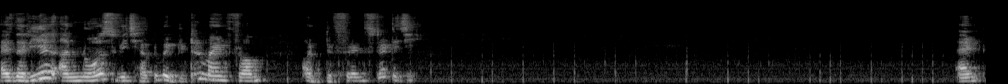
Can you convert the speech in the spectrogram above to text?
as the real unknowns which have to be determined from a different strategy. And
